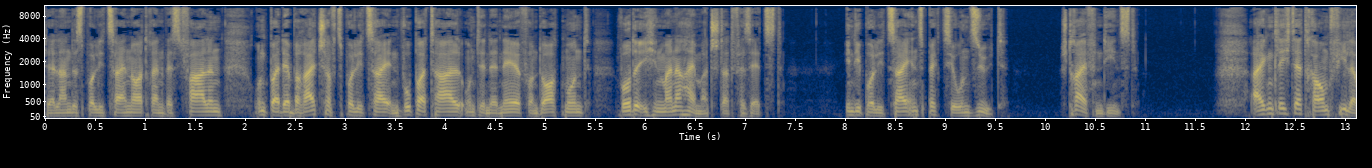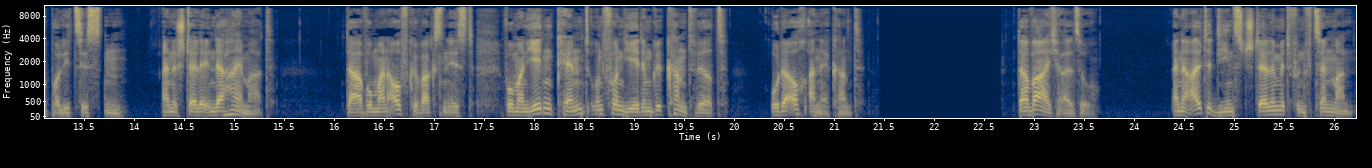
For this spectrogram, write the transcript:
der Landespolizei Nordrhein-Westfalen und bei der Bereitschaftspolizei in Wuppertal und in der Nähe von Dortmund wurde ich in meine Heimatstadt versetzt in die Polizeiinspektion Süd. Streifendienst. Eigentlich der Traum vieler Polizisten, eine Stelle in der Heimat. Da, wo man aufgewachsen ist, wo man jeden kennt und von jedem gekannt wird oder auch anerkannt. Da war ich also. Eine alte Dienststelle mit 15 Mann.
